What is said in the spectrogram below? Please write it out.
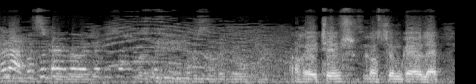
Wala, pupuntahan naman siya sa. Okay, change costume kayo ulit.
